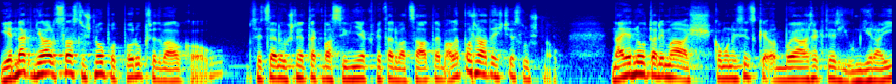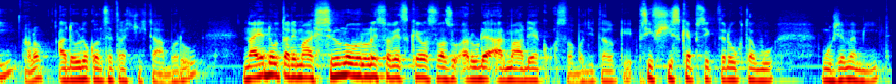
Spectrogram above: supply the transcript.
Jednak měla docela slušnou podporu před válkou, sice už ne tak masivní jak v 25., ale pořád ještě slušnou. Najednou tady máš komunistické odbojáře, kteří umírají ano. a jdou do koncentračních táborů. Najednou tady máš silnou roli Sovětského svazu a rudé armády jako osvoboditelky, při vší skepsi, kterou k tomu můžeme mít.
